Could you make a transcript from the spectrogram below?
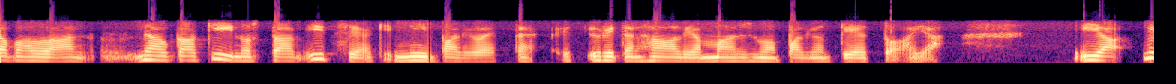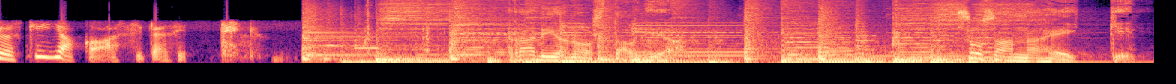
tavallaan ne alkaa kiinnostaa itseäkin niin paljon, että, että yritän haalia mahdollisimman paljon tietoa ja, ja myöskin jakaa sitä sitten. Radio Nostalgia. Susanna Heikki.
